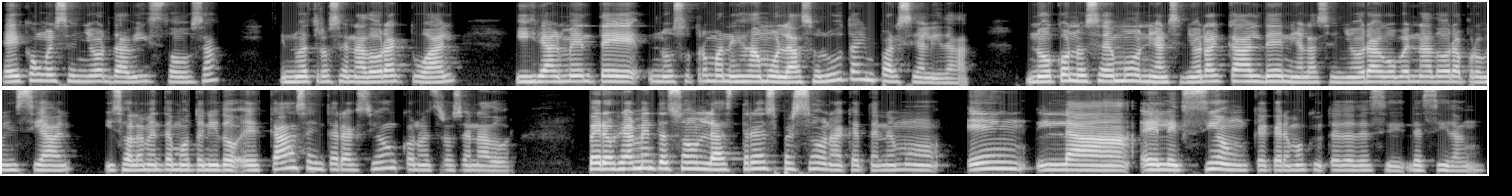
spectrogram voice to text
es con el señor David Sosa, nuestro senador actual, y realmente nosotros manejamos la absoluta imparcialidad. No conocemos ni al señor alcalde ni a la señora gobernadora provincial y solamente hemos tenido escasa interacción con nuestro senador. Pero realmente son las tres personas que tenemos en la elección que queremos que ustedes decidan.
